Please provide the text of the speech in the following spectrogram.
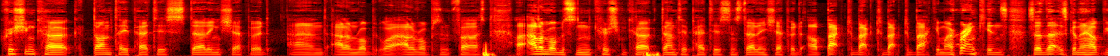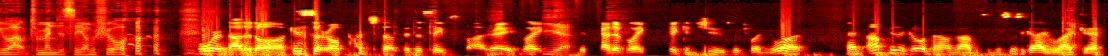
Christian Kirk, Dante Pettis, Sterling Shepard, and Alan Rob. Well, Allen Robinson first. Uh, Allen Robinson, Christian Kirk, Dante Pettis, and Sterling Shepard are back to back to back to back in my rankings. So that is going to help you out tremendously, I'm sure. or not at all, because they're all punched up in the same spot, right? Like, yeah, it's kind of like pick and choose which one you want. And I'm going to go with Allen Robinson. This is a guy who I've drafted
